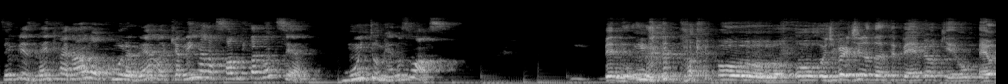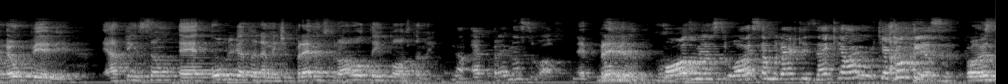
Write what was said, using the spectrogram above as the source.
Simplesmente vai dar uma loucura nela que nem ela sabe o que tá acontecendo. Muito menos nós. Beleza. o, o, o divertido da TPM é o quê? É, é o pele. A tensão é obrigatoriamente pré-menstrual ou tem pós também? Não, é pré-menstrual. É pré Pós-menstrual é se a mulher quiser que, ela, que aconteça. Pós-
